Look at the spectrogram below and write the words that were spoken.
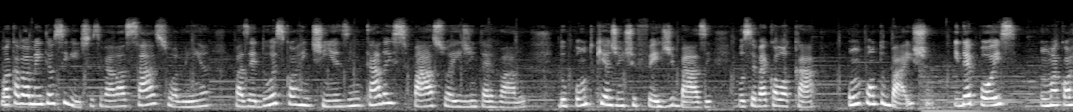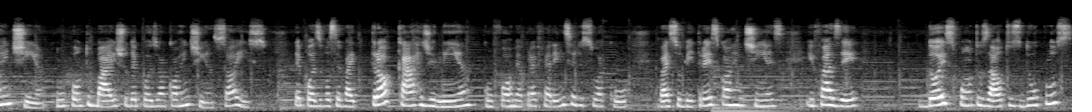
O acabamento é o seguinte, você vai laçar a sua linha, fazer duas correntinhas em cada espaço aí de intervalo do ponto que a gente fez de base, você vai colocar um ponto baixo e depois uma correntinha, um ponto baixo, depois uma correntinha, só isso. Depois você vai trocar de linha, conforme a preferência de sua cor, vai subir três correntinhas e fazer dois pontos altos duplos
